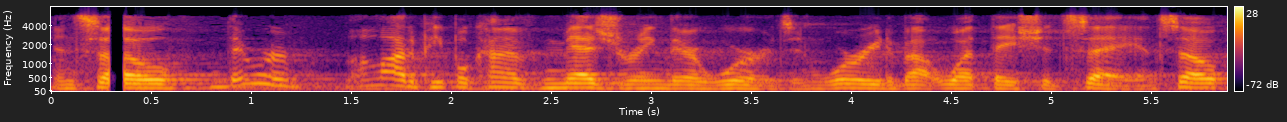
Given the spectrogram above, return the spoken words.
And so there were a lot of people kind of measuring their words and worried about what they should say. And so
